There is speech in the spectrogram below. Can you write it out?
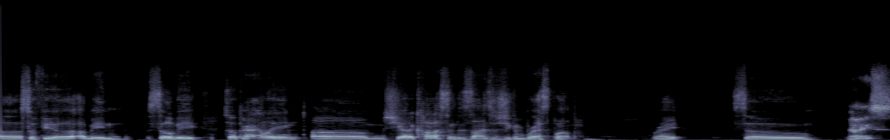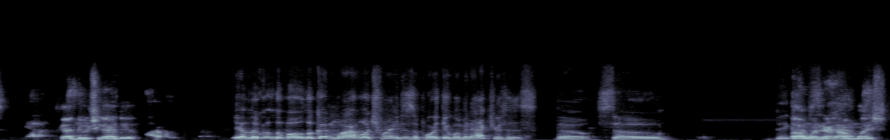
uh Sophia, I mean Sylvie. So apparently um she had a costume designed so she can breast pump, right? So Nice. Yeah. Gotta do what you gotta do. Marvel, yeah, look, look well, look at Marvel trying to support their women actresses though. So big I wonder how much.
